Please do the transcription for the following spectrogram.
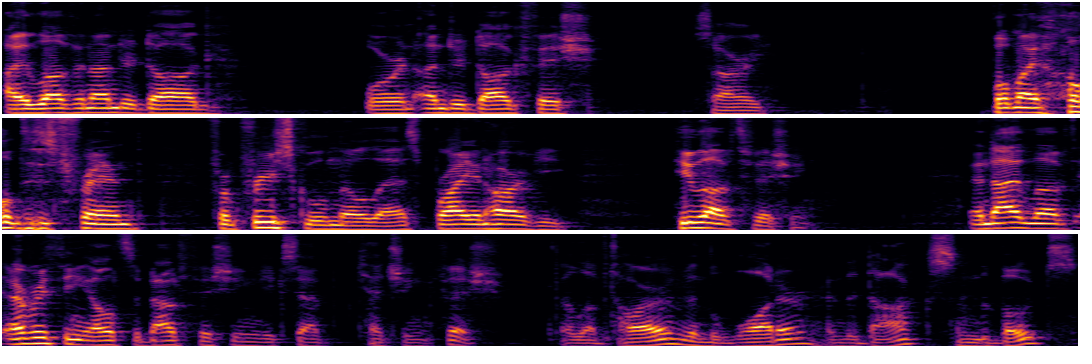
I love an underdog, or an underdog fish. Sorry. But my oldest friend, from preschool no less, Brian Harvey, he loved fishing. And I loved everything else about fishing except catching fish. I loved Harv and the water and the docks and the boats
